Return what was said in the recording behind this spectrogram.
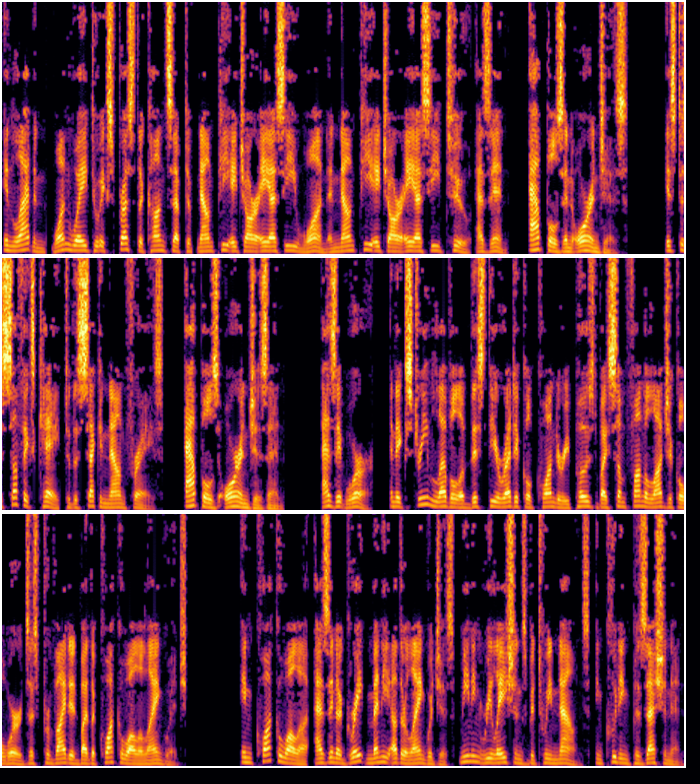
In Latin, one way to express the concept of noun phrase1 and noun phrase2 as in apples and oranges is to suffix k to the second noun phrase apples oranges and as it were An extreme level of this theoretical quandary posed by some phonological words is provided by the Kwak'wala language. In Kwak'wala, as in a great many other languages, meaning relations between nouns, including possession and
